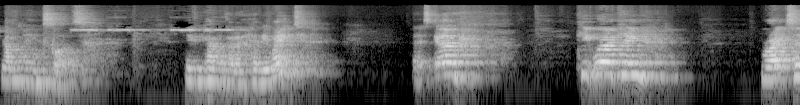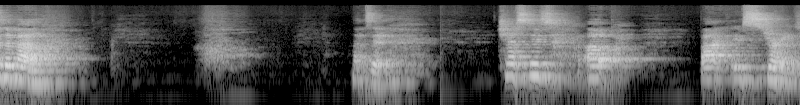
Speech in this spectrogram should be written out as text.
jumping squats. If you haven't got a heavy weight, let's go. Keep working, right to the bell. That's it. Chest is up, back is straight.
